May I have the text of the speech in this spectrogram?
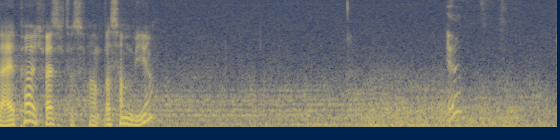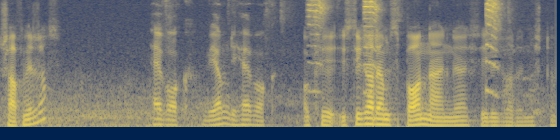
Viper? Ich weiß nicht, was, was haben wir? Ja? Schaffen wir das? Havoc, wir haben die Havoc. Okay, ist die gerade am Spawn? Nein, gell? Ich sehe die gerade nicht da.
